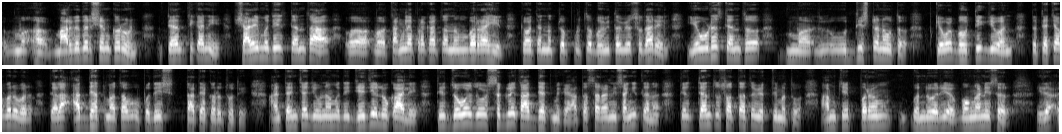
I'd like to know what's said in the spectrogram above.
म- मार्गदर्शन करून त्या ठिकाणी शाळेमध्ये त्यांचा चांगल्या प्रकारचा नंबर राहील किंवा त्यांना चपुरचं पुढचं भवितव्य सुधारेल एवढंच त्यांचं उद्दिष्ट नव्हतं. केवळ भौतिक जीवन तर त्याच्याबरोबर त्याला अध्यात्माचा उपदेश तात्या करत होते. आणि त्यांच्या जीवनामध्ये जे जे लोक आले ते जवळजवळ सगळेच आध्यात्मिक आहे. आता सरांनी सांगितलं ना ते त्यांचं स्वतःचं व्यक्तिमत्व. आमचे परम बंधुवर्य बोंगाणे सर या-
